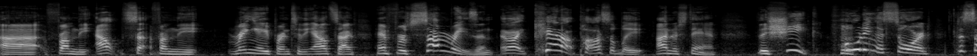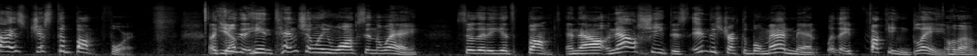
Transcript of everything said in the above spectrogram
uh, from the outside, from the ring apron to the outside, and for some reason that I cannot possibly understand, the Sheik holding a sword decides just to bump for it. Like Yep. he, he intentionally walks in the way so that he gets bumped, and now now Sheik, this indestructible madman with a fucking blade. Oh, the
